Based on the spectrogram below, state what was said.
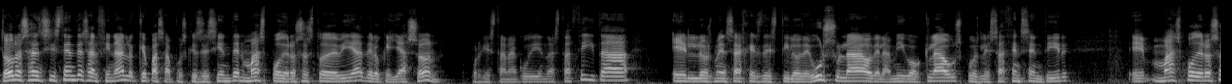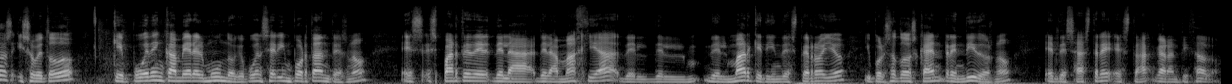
todos los asistentes al final, ¿qué pasa? Pues que se sienten más poderosos todavía de lo que ya son, porque están acudiendo a esta cita, los mensajes de estilo de Úrsula o del amigo Klaus, pues les hacen sentir eh, más poderosos y sobre todo que pueden cambiar el mundo, que pueden ser importantes, ¿no? Es, parte de, la, de, la, magia del, del, marketing de este rollo y por eso todos caen rendidos, ¿no? El desastre está garantizado.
